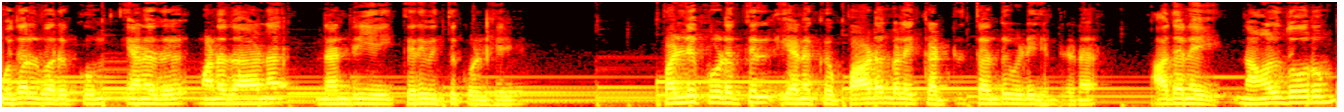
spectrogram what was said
முதல்வருக்கும் எனது மனதான நன்றியை தெரிவித்துக் கொள்கிறேன். பள்ளிக்கூடத்தில் எனக்கு பாடங்களை கற்று தந்து விடுகின்றனர். அதனை நாள்தோறும்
